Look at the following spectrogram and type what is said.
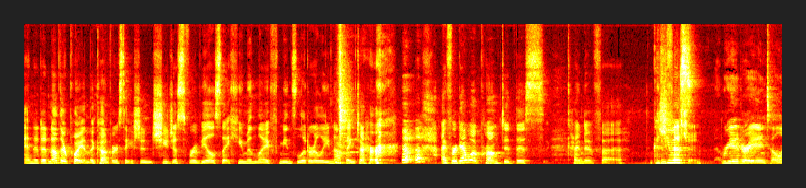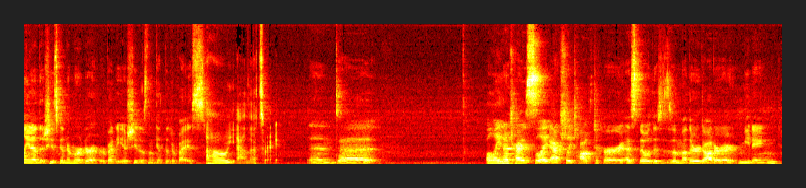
And at another point in the conversation, she just reveals that human life means literally nothing to her. I forget what prompted this kind of uh, Because she was confession. Reiterating to Elena that she's going to murder everybody if she doesn't get the device. Oh, yeah, that's right. And uh, Elena tries to like actually talk to her as though this is a mother daughter meeting.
